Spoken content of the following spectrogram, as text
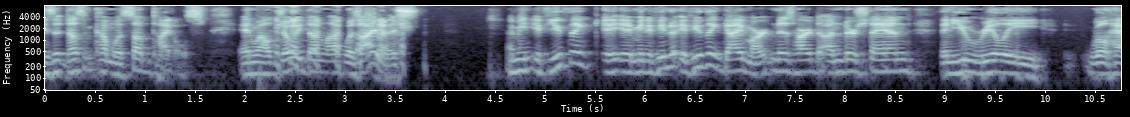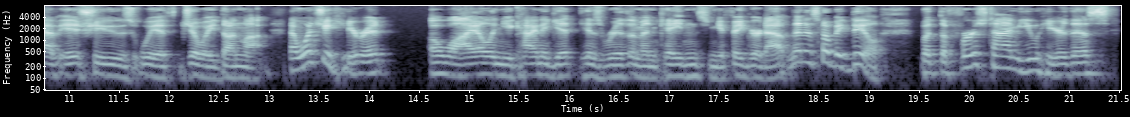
is it doesn't come with subtitles. And while Joey Dunlop was Irish, I mean, if you think, I mean, if you if you think Guy Martin is hard to understand, then you really will have issues with Joey Dunlop. Now, once you hear it a while and you kind of get his rhythm and cadence and you figure it out, then it's no big deal. But the first time you hear this,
